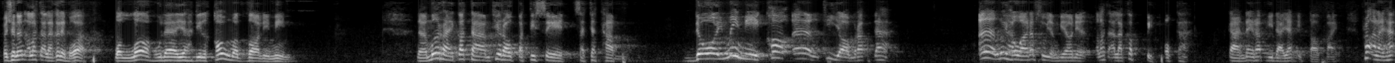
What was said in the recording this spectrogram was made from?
เพราะฉะนั้นอัลลอฮฺตาลาก็เลยบอกว่าวัลลอฮุลายฮดิลกอมัดซอลิมีนนะเมื่อไรก็ตามที่เราปฏิเสธสัจธรรม โดยไม่มีข้ออ้างที่ยอมรับได้ อ้างด้วยฮาวานับสูอย่างเดียวเนี่ยอัลลอฮฺตะลาก็ปิดโอกาส การได้รับฮิดายัดอีกต่อไป เพราะอะไรฮะ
